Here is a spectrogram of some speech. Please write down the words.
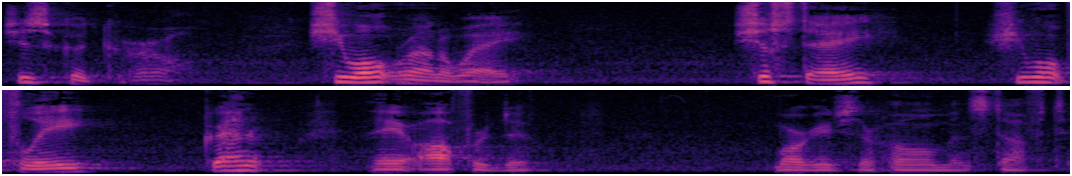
She's a good girl. She won't run away. She'll stay. She won't flee. Granted, they offered to mortgage their home and stuff to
